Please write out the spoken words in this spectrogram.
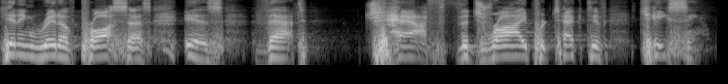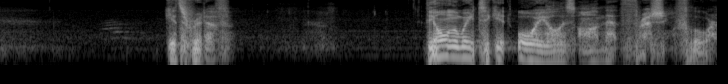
getting rid of process, is that chaff, the dry protective casing gets rid of. The only way to get oil is on that threshing floor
